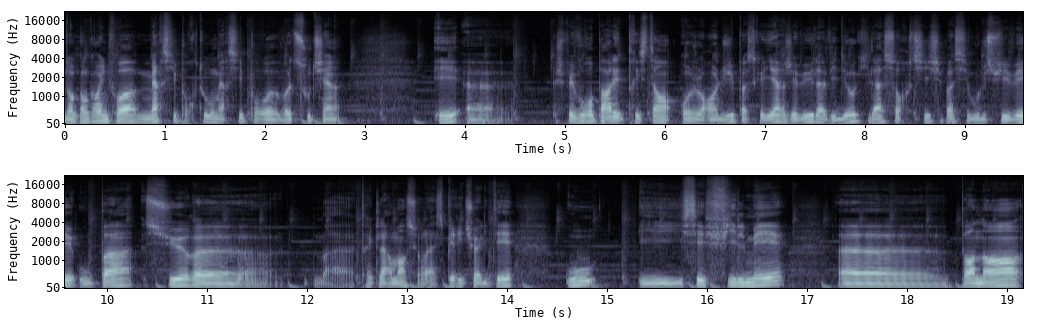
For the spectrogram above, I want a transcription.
Donc encore une fois, merci pour tout, merci pour euh, votre soutien. Et euh, je vais vous reparler de Tristan aujourd'hui parce que hier j'ai vu la vidéo qu'il a sortie, je sais pas si vous le suivez ou pas, sur bah, très clairement sur la spiritualité où il s'est filmé pendant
